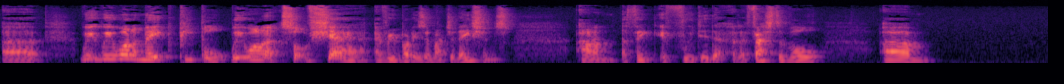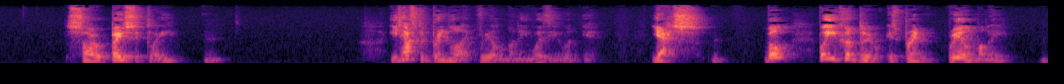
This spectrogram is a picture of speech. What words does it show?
Uh, we we want to make people we want to sort of share everybody's imaginations. And i think if we did it at a festival um so basically hmm, you'd have to bring like real money with you wouldn't you? Yes. Well what you could do is bring real money hmm,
